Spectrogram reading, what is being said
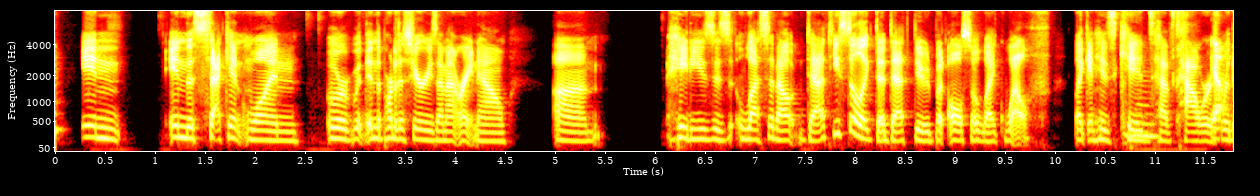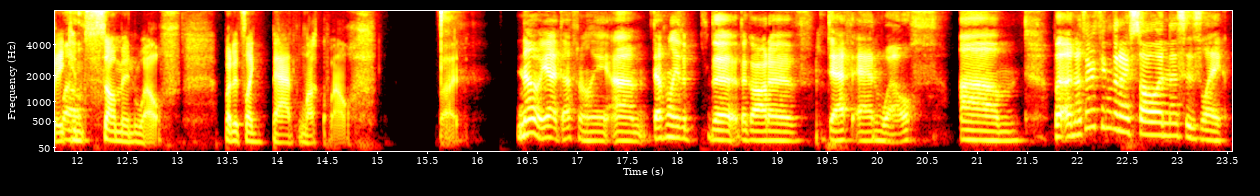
in in the second one, or in the part of the series I'm at right now, um, Hades is less about death. He's still like the death dude, but also like wealth. Like, and his kids Mhm. have powers Yeah, where they can summon wealth, but it's like bad luck wealth. But No, yeah, definitely. Um, definitely the, the the god of death and wealth. Um, but another thing that I saw in this is like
